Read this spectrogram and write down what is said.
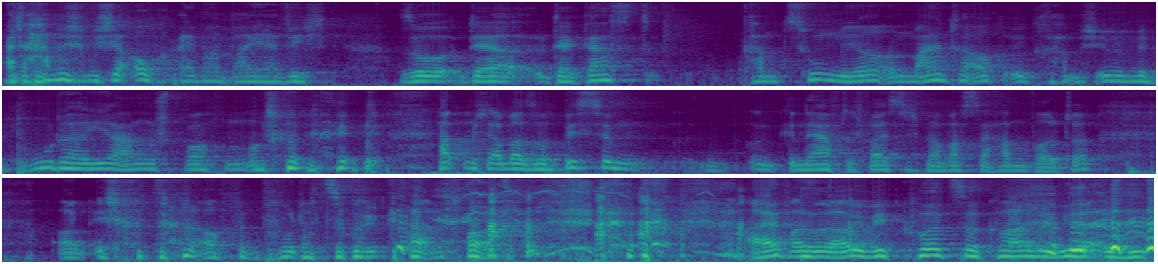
Ah, Da habe ich mich ja auch einmal bei erwischt. So, der, der Gast kam zu mir und meinte auch, hat mich irgendwie mit Bruder hier angesprochen und hat mich aber so ein bisschen genervt. Ich weiß nicht mehr, was der haben wollte. Und ich habe dann auch mit Bruder zurückgeantwortet. Einfach so irgendwie kurz so quasi wieder in die,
